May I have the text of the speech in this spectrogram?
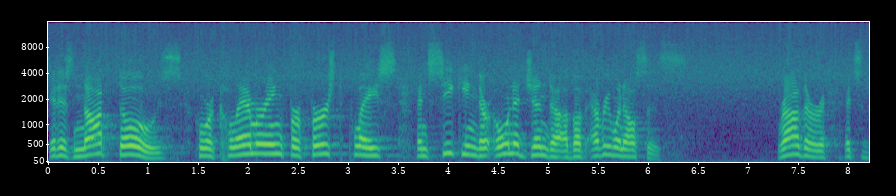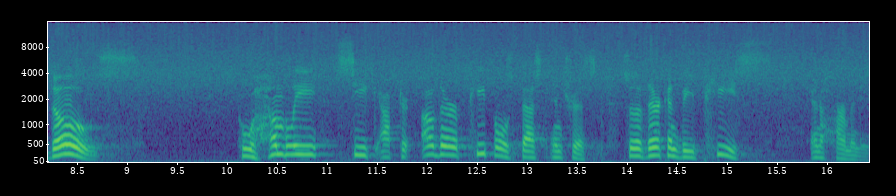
It is not those who are clamoring for first place and seeking their own agenda above everyone else's. Rather, it's those who humbly seek after other people's best interest so that there can be peace and harmony.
